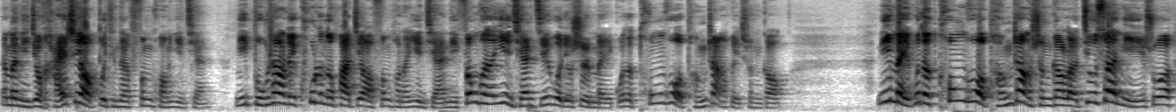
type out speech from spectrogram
那么你就还是要不停的疯狂印钱。你补上这窟窿的话，就要疯狂的印钱。你疯狂的印钱，结果就是美国的通货膨胀会升高。你美国的通货膨胀升高了，就算你说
